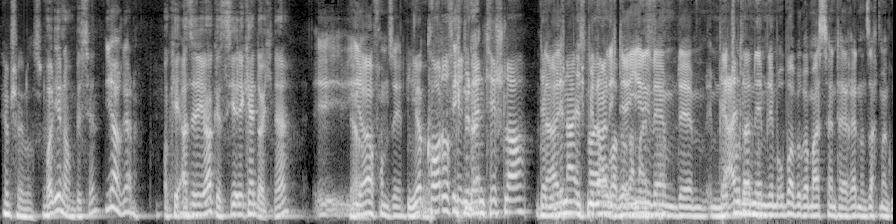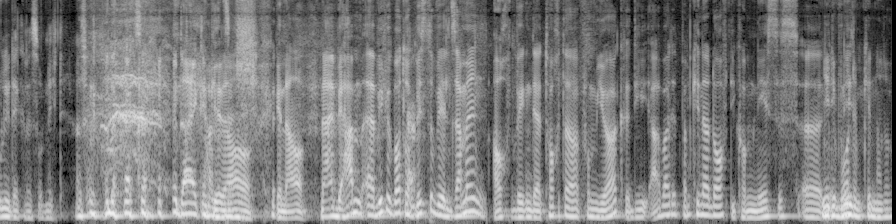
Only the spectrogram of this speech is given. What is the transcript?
Hemmscheinos. Wollt ihr noch ein bisschen? Ja, gerne. Okay, also Jörg ist hier, ihr kennt euch, ne? Ja, vom Sehen. Jörg Kordus Ich gegen bin- Bernd Tischler. Der Nein, Gewinner ich, ist ich bin neuer eigentlich derjenige, der, Oberbürgermeister. der im Der Netto dann neben dem Oberbürgermeister hinterher rennt und sagt, mein Gullideckel ist und nicht. Also daher kennt man Genau, genau. Nein, wir haben, äh, wie viel Bottrop bist du? Wir sammeln, auch wegen der Tochter vom Jörg, die arbeitet beim Kinderdorf, die kommen nächstes. Äh, Nee, die wohnt im Kinderdorf.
